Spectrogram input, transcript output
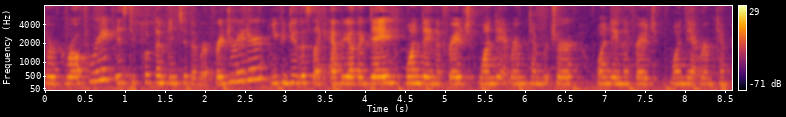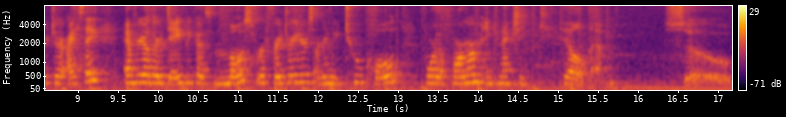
their growth rate is to put them into the refrigerator. You could do this like every other day, one day in the fridge, one day at room temperature, one day in the fridge, one day at room temperature. I say every other day because most refrigerators are gonna be too cold for the hornworm and can actually kill them. So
